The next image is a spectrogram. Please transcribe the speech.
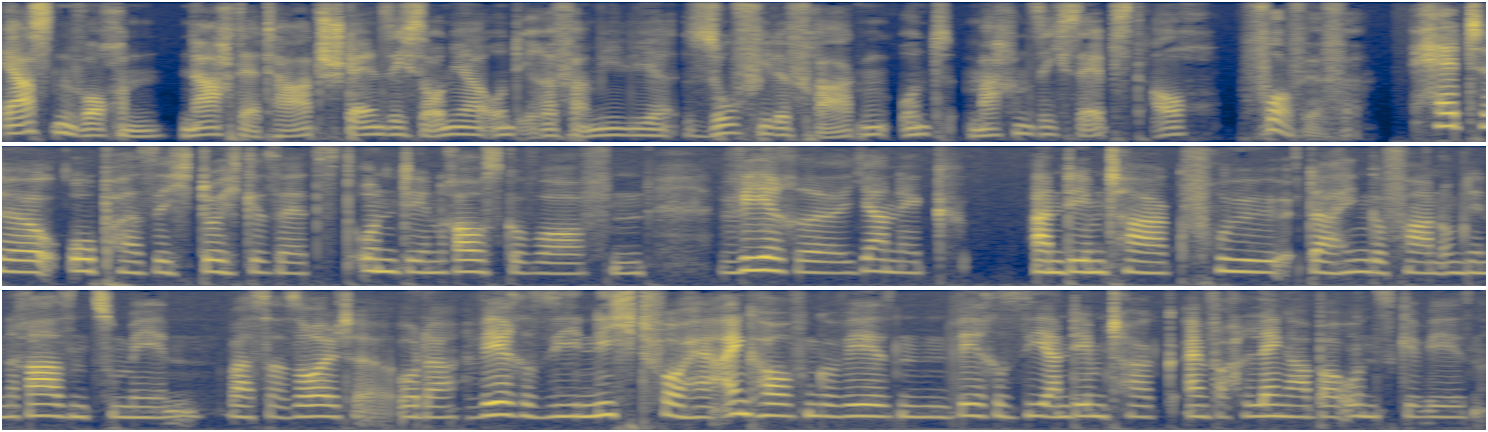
ersten Wochen nach der Tat stellen sich Sonja und ihre Familie so viele Fragen und machen sich selbst auch Vorwürfe. Hätte Opa sich durchgesetzt und den rausgeworfen, wäre Yannick an dem Tag früh dahin gefahren, um den Rasen zu mähen, was er sollte? Oder wäre sie nicht vorher einkaufen gewesen, wäre sie an dem Tag einfach länger bei uns gewesen?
